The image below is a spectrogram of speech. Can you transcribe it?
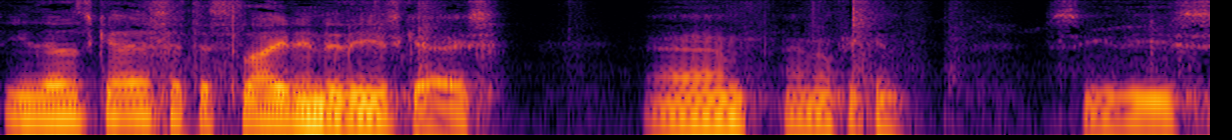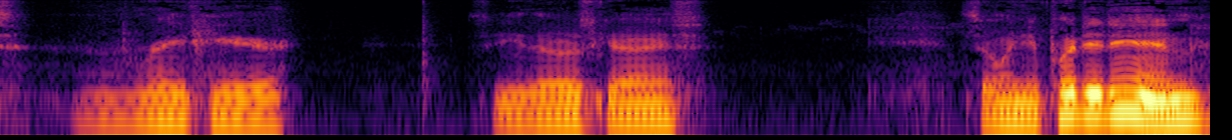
See those guys have to slide into these guys. Um, I don't know if you can see these uh, right here. See those guys? So when you put it in,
